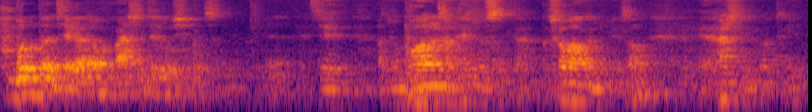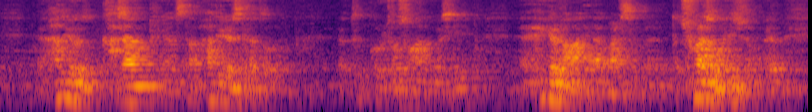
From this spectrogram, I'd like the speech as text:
한 번 더 제가 좀 말씀드리고 싶었어요. 예, 아주 보완을 잘 해주셨습니다. 그 처방을 위해서 예, 할 수 있는 것들이 예, 하드웨어 가장 중요한 스타 하드웨어 스타도 특구를 조성하는 것이 예, 해결 방안이라는 말씀을 또 추가적으로 해주셨고요.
